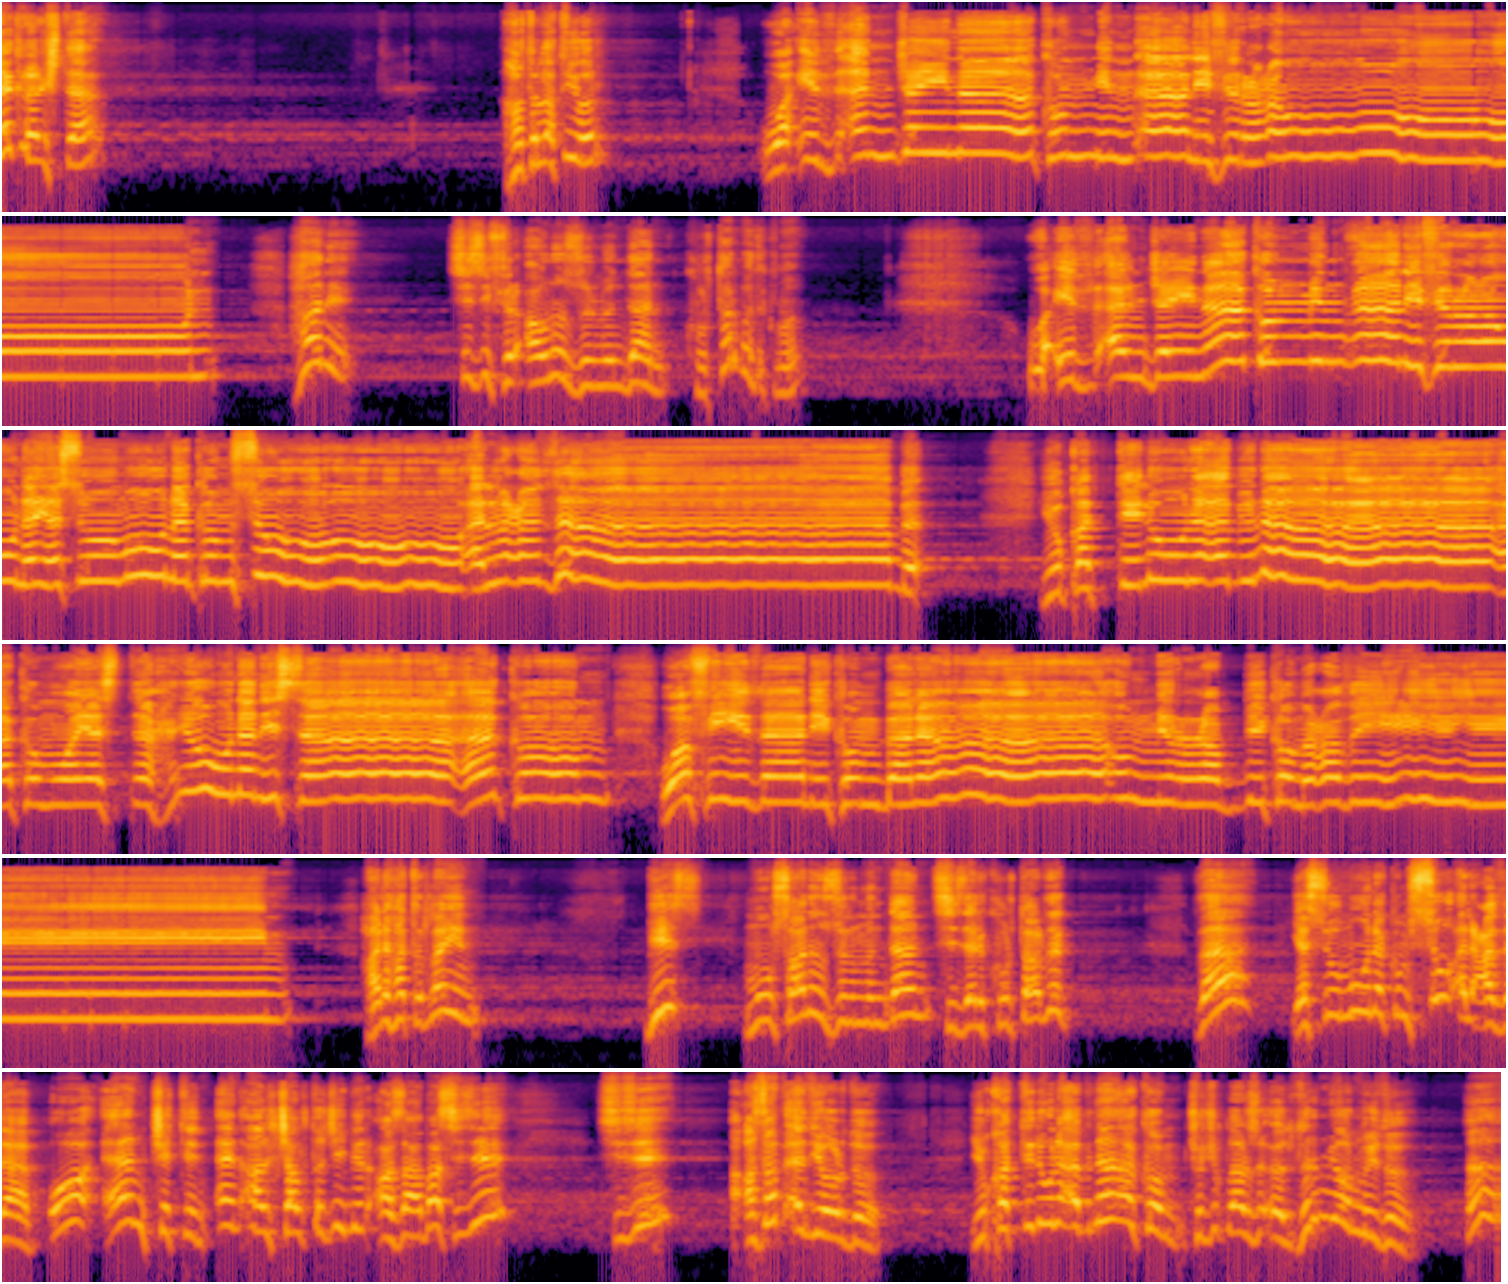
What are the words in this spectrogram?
Tekrar işte hatırlatıyor. وَاِذْ اَنْجَيْنَاكُمْ مِنْ آلِ فِرْعَوْنَ Hani sizi Firavun'un zulmünden kurtarmadık mı? وَاِذْ اَنْجَيْنَاكُمْ مِنْ آلِ فِرْعَوْنَ يَسُومُونَكُمْ سُوءَ الْعَذَابِ يقتلون أبناءكم ويستحيون نساءكم وفي ذلكم بلاء من ربكم عظيم Hani hatırlayın biz Musa'nın zulmünden sizleri kurtardık ve yesumunekum su'el azab o en çetin en alçaltıcı bir azaba sizi sizi azap ediyordu. Yukattilune ebnâekum. Çocuklarınızı öldürmüyor muydu? Ha?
